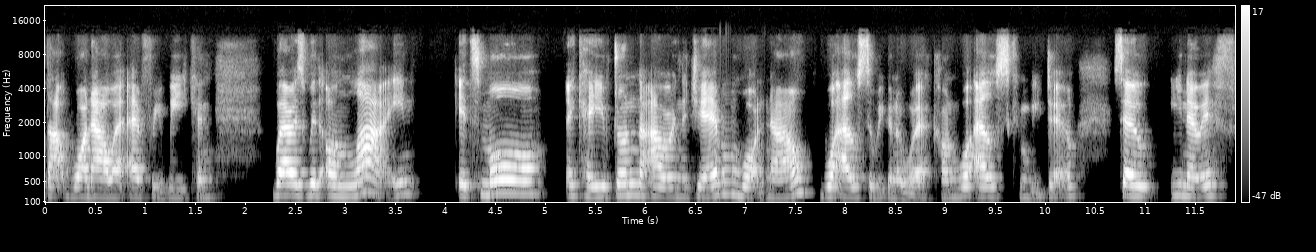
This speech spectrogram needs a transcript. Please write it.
that one hour every week. And whereas with online, it's more okay, you've done the hour in the gym. What now? What else are we going to work on? What else can we do? So, you know, if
